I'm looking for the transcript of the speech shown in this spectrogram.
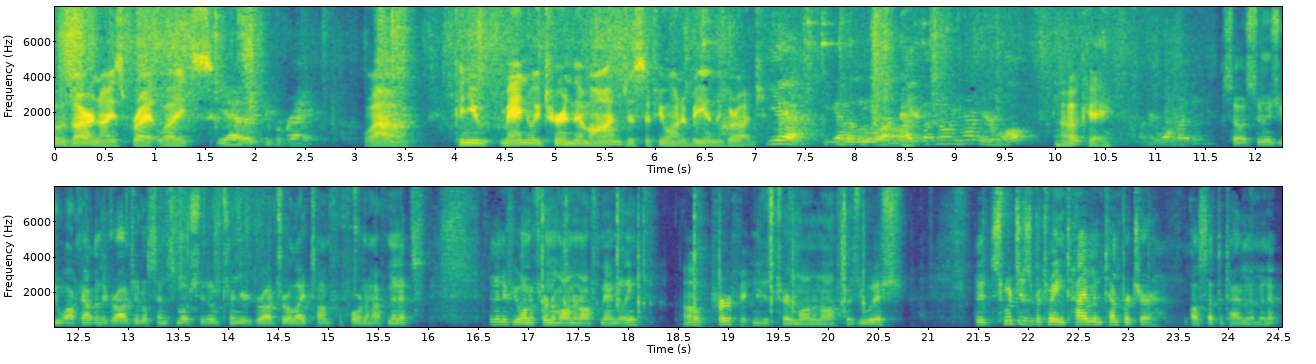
Those are nice bright lights. Yeah, they're super bright. Wow. Can you manually turn them on just if you want to be in the garage? Yeah, you got a little uh, light button over here on your wall. Okay. On your wall button. So as soon as you walk out into the garage, it'll sense motion. It'll turn your garage door lights on for four and a half minutes. And then if you want to turn them on and off manually, Oh, perfect. you just turn them on and off as you wish. And it switches between time and temperature. I'll set the time in a minute.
